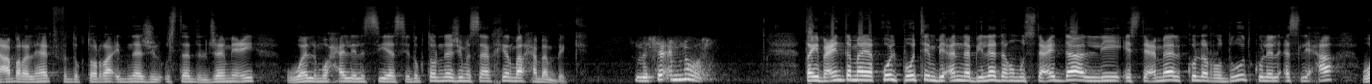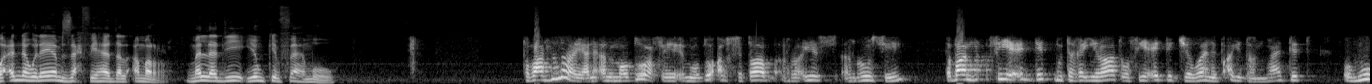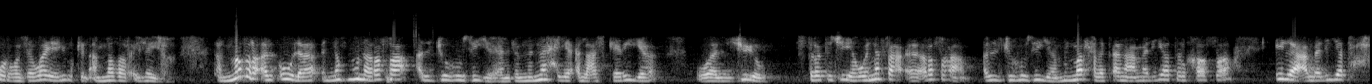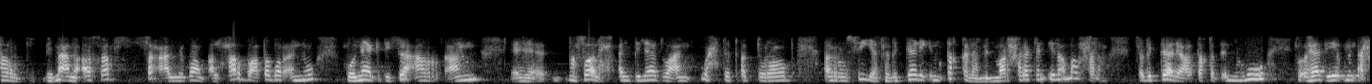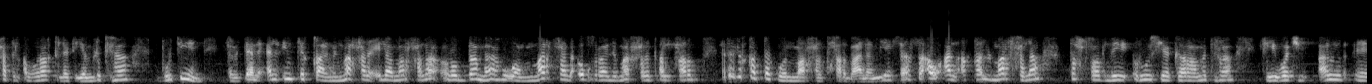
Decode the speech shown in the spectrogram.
عبر الهاتف الدكتور رائد ناجي الأستاذ الجامعي والمحلل السياسي. دكتور ناجي مساء الخير مرحبا بك. مساء النور. طيب عندما يقول بوتين بأن بلاده مستعدة لاستعمال كل الردود كل الأسلحة وأنه لا يمزح في هذا الأمر ما الذي يمكن فهمه؟ طبعا هنا يعني الموضوع في موضوع الخطاب الرئيس الروسي طبعا في عدة متغيرات وفي عدة جوانب أيضا وعدة أمور وزوايا يمكن النظر إليها. النظرة الأولى أنه هنا رفع الجهوزية يعني من الناحية العسكرية والجيو استراتيجية هو نفع رفع الجهوزية من مرحلة العمليات الخاصة إلى عملية حرب بمعنى فعل نظام الحرب واعتبر أنه هناك دفاع عن آه، مصالح البلاد وعن وحدة التراب الروسية فبالتالي انتقل من مرحلة إلى مرحلة. فبالتالي أعتقد أنه هذه من أحد الأوراق التي يملكها بوتين. فبالتالي الانتقال من مرحلة إلى مرحلة ربما هو مرحلة أخرى لمرحلة الحرب. التي قد تكون مرحلة حرب عالمية ثالثه أو على الأقل مرحلة تحفظ لروسيا كرامتها في وجه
